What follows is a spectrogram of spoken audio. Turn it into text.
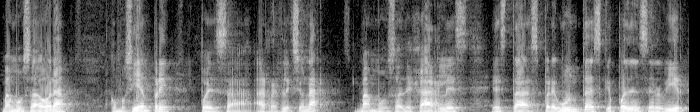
Vamos ahora, como siempre, pues a reflexionar Vamos a dejarles estas preguntas que pueden servir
